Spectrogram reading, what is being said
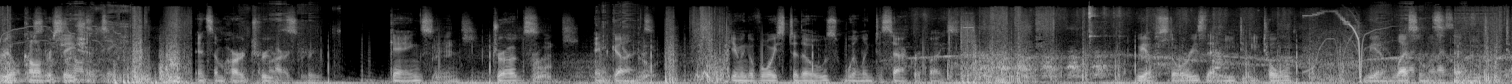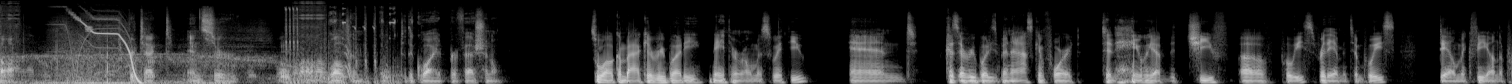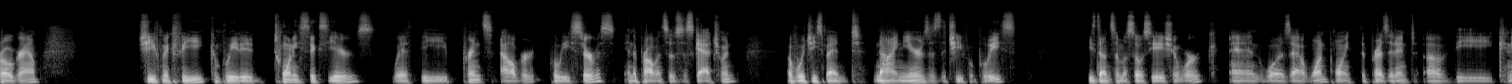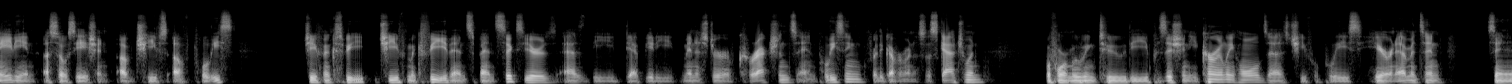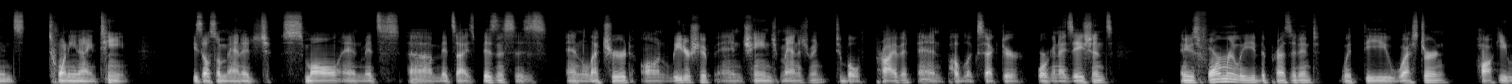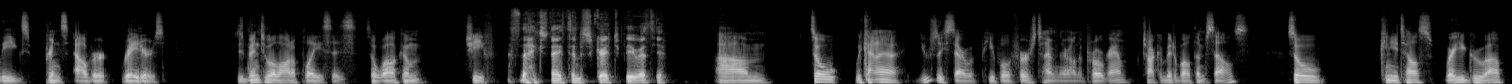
real conversations, and some hard truths. Gangs, drugs, and guns. Giving a voice to those willing to sacrifice. We have stories that need to be told. We have lessons that need to be taught. Protect and serve. Welcome to the Quiet Professional. So, welcome back, everybody. Nathan Romas with you. And because everybody's been asking for it, today we have the Chief of Police for the Edmonton Police, Dale McFee, on the program. Chief McFee completed 26 years with the Prince Albert Police Service in the province of Saskatchewan, of which he spent nine years as the Chief of Police. He's done some association work and was at one point the president of the Canadian Association of Chiefs of Police. Chief McFee, Chief McFee then spent six years as the Deputy Minister of Corrections and Policing for the Government of Saskatchewan before moving to the position he currently holds as Chief of Police here in Edmonton since 2019. He's also managed small and mid, uh, mid-sized businesses and lectured on leadership and change management to both private and public sector organizations. And he was formerly the president with the Western Hockey League's Prince Albert Raiders. He's been to a lot of places. So welcome, Chief. Thanks, Nathan. It's great to be with you. Um, so we kind of usually start with people the first time they're on the program, talk a bit about themselves. So can you tell us where you grew up?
